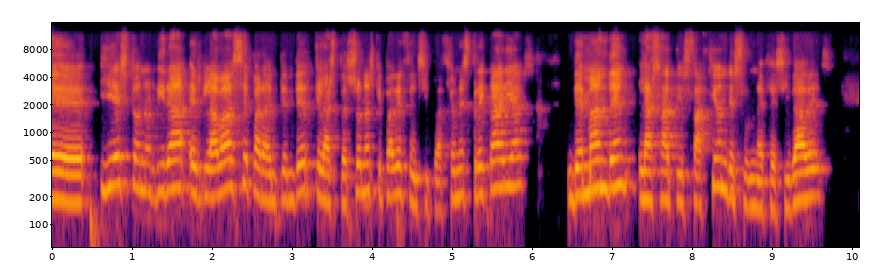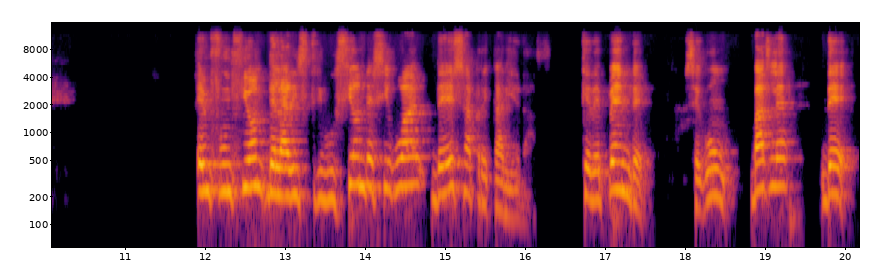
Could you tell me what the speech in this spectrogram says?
Eh, y esto nos dirá, es la base para entender que las personas que padecen situaciones precarias demanden la satisfacción de sus necesidades en función de la distribución desigual de esa precariedad, que depende, según Butler, de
